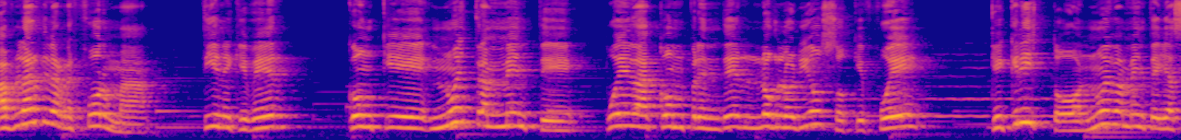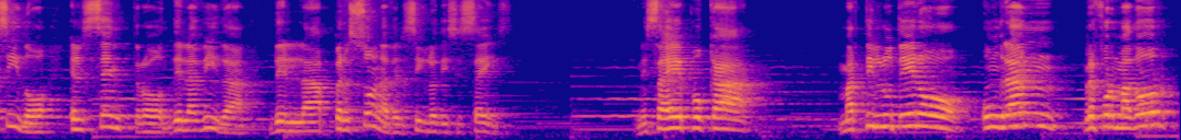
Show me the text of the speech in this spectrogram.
Hablar de la reforma tiene que ver con que nuestra mente pueda comprender lo glorioso que fue que Cristo nuevamente haya sido el centro de la vida de la persona del siglo XVI. En esa época, Martín Lutero, un gran reformador,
